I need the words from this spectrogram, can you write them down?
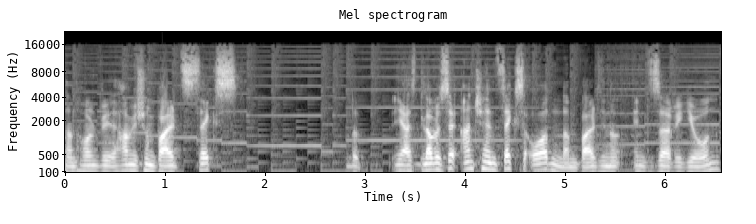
Dann holen wir, haben wir schon bald sechs, oder, ja, ich glaube anscheinend sechs Orden dann bald in, in dieser Region.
